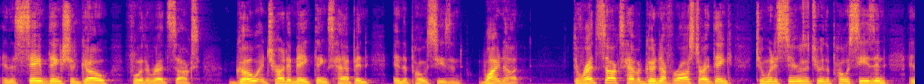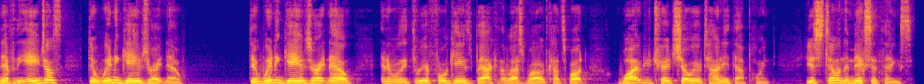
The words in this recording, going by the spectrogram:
and the same thing should go for the Red Sox. Go and try to make things happen in the postseason. Why not? The Red Sox have a good enough roster, I think, to win a series or two in the postseason. And then for the Angels, they're winning games right now. They're winning games right now, and they're only three or four games back at the last wildcard spot. Why would you trade Shohei Ohtani at that point? You're still in the mix of things.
